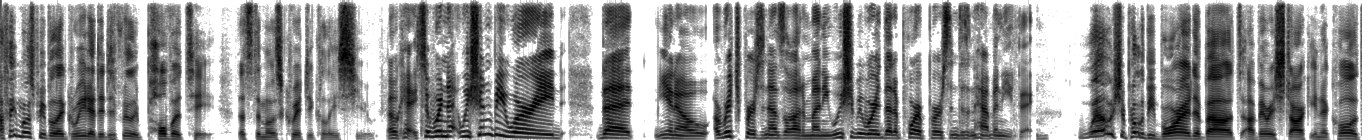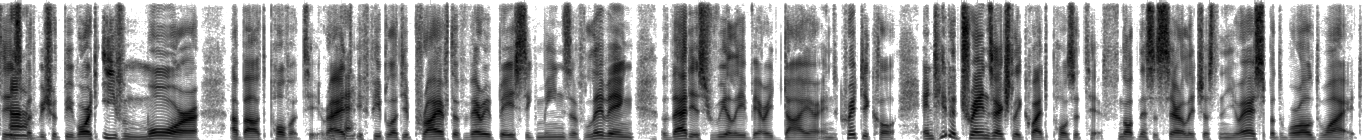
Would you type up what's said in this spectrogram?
I think most people agree that it is really poverty that's the most critical issue. Okay, so we're not, we shouldn't be worried that you know a rich person has a lot of money. We should be worried that a poor person doesn't have anything. Well, we should probably be worried about uh, very stark inequalities, uh. but we should be worried even more about poverty, right? Okay. If people are deprived of very basic means of living, that is really very dire and critical. And here the trend's actually quite positive, not necessarily just in the US, but worldwide.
